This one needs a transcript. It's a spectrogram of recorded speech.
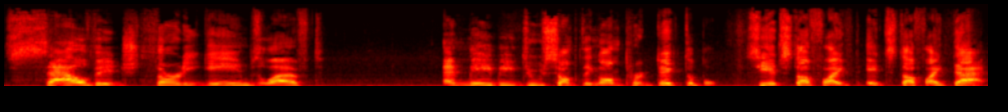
salvage 30 games left and maybe do something unpredictable? See, it's stuff like it's stuff like that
